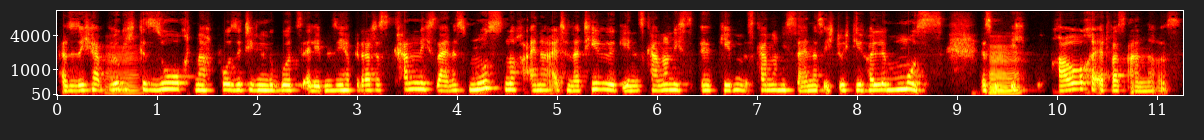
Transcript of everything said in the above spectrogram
Also ich habe mhm. wirklich gesucht nach positiven Geburtserlebnissen. Ich habe gedacht, es kann nicht sein, es muss noch eine Alternative gehen. Es kann noch nicht äh, geben, es kann noch nicht sein, dass ich durch die Hölle muss. Es, mhm. Ich brauche etwas anderes.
